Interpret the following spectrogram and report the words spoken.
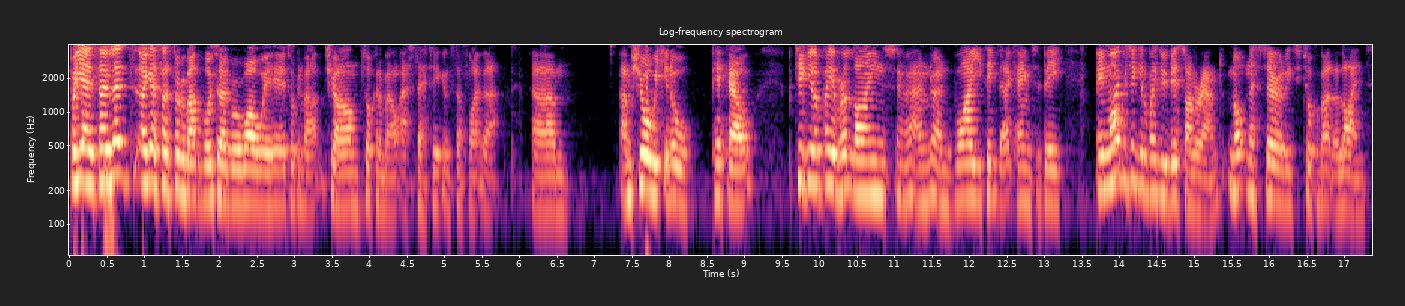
But yeah, so let's. I guess let's talk about the voiceover while we're here, talking about charm, talking about aesthetic and stuff like that. Um, I'm sure we can all pick out particular favourite lines and and why you think that came to be. In my particular playthrough this time around, not necessarily to talk about the lines,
